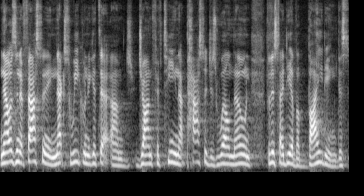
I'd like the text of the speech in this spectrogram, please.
Now, isn't it fascinating? Next week, when we get to um, John 15, that passage is well known for this idea of abiding, this,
